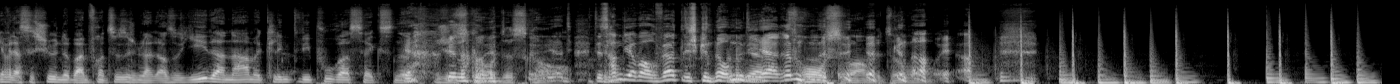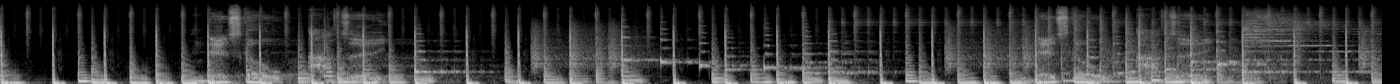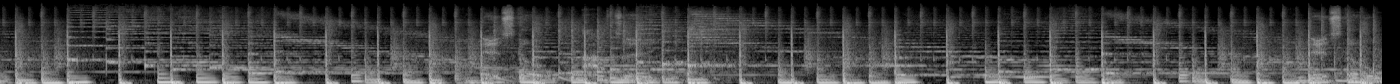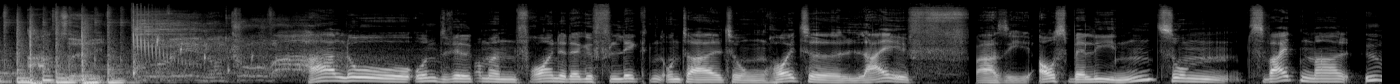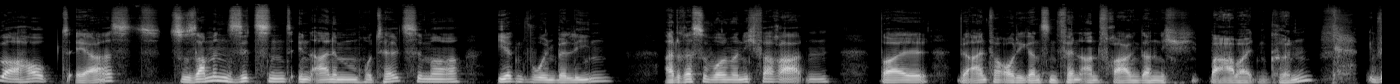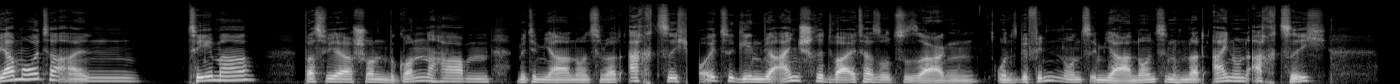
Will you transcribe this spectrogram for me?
Ja, aber das ist schön beim französischen Land. Also jeder Name klingt wie purer Sex, ne? Ja, Giscard genau. d'Escorn. Ja, das haben die aber auch wörtlich genommen, die Ja, Herren. François Mitterrand. genau, ja. Willkommen, Freunde der gepflegten Unterhaltung. Heute live quasi aus Berlin zum zweiten Mal überhaupt erst zusammensitzend in einem Hotelzimmer irgendwo in Berlin. Adresse wollen wir nicht verraten, weil wir einfach auch die ganzen Fananfragen dann nicht bearbeiten können. Wir haben heute ein Thema, was wir ja schon begonnen haben mit dem Jahr 1980. Heute gehen wir einen Schritt weiter sozusagen und befinden uns im Jahr 1981,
